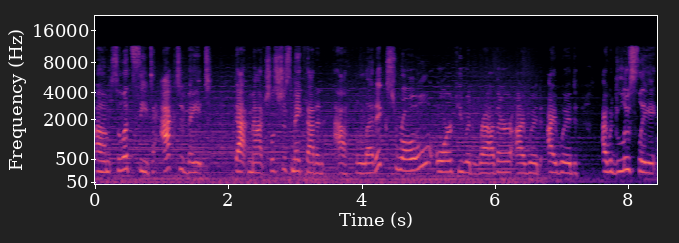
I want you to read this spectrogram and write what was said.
Um, so let's see. To activate that match, let's just make that an athletics roll. Or if you would rather, I would, I would, I would loosely.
